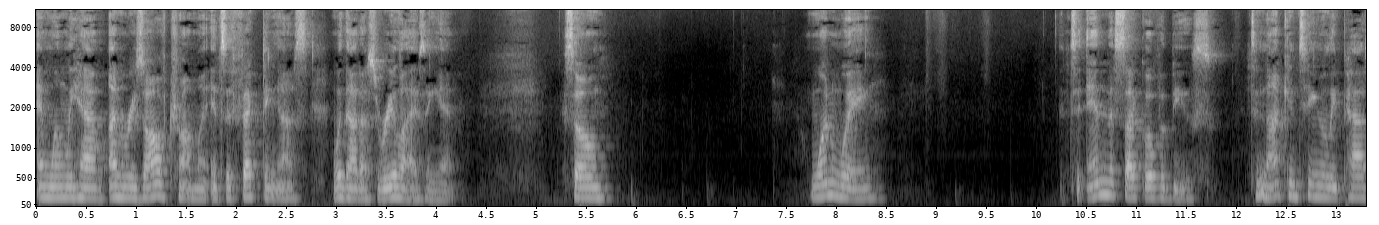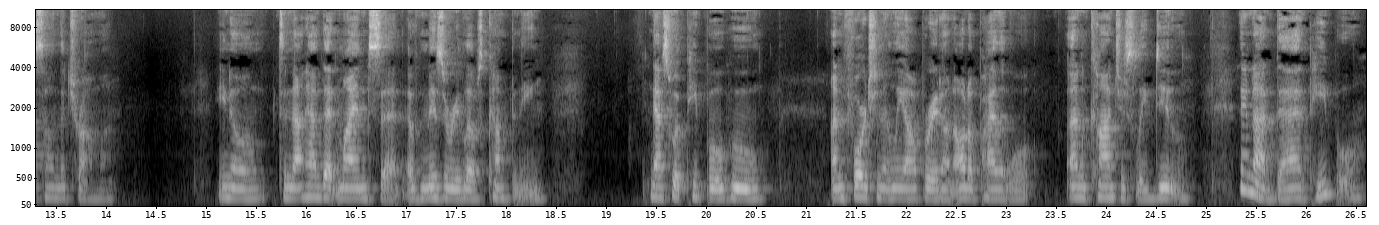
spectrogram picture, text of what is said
And when we have unresolved trauma, it's affecting us without us realizing it. So, one way to end the cycle of abuse, to not continually pass on the trauma, you know, to not have that mindset of misery loves company. That's what people who unfortunately operate on autopilot will unconsciously do. They're not bad people,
